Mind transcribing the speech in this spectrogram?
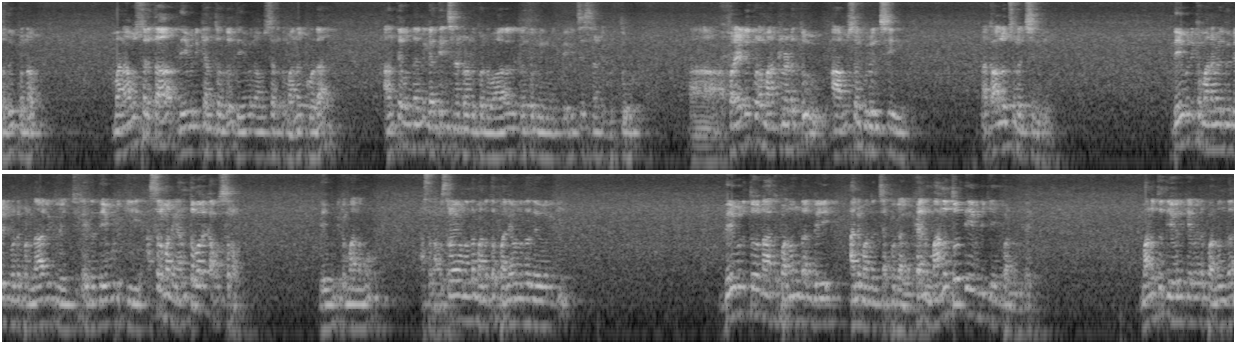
చదువుకున్నాం. మన అవసరత దేవునికి ఎంత ఉందో దేవుని అవసరత మనకు కూడా అంతే ఉందని గతించినటువంటి కొన్ని వారాల క్రితం నేను మీకు తెలియజేసినట్టు గుర్తు. ఫ్రైడే కూడా మాట్లాడుతూ ఆ అంశం గురించి నాకు ఆలోచన వచ్చింది. దేవునికి మనం ఎదురేటువంటి ఉండేటువంటి ప్రణాళికల నుంచి లేదా దేవుడికి అసలు మనకి ఎంతవరకు అవసరం? దేవునికి మనము అసలు అవసరం ఏమన్నదా మనతో పని ఉన్నదా దేవునికి? దేవుడితో నాకు పని ఉందండి అని మనం చెప్పగలం. కానీ మనతో దేవునికి ఏం పని ఉంది మనతో దేవునికి ఏమైనా పని ఉందా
